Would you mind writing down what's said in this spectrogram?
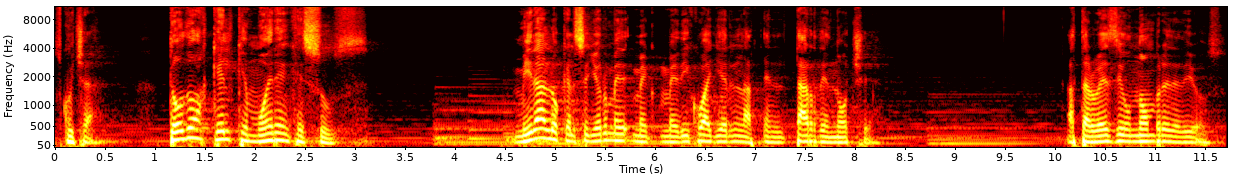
Escucha, todo aquel que muere en Jesús, mira lo que el Señor me, dijo ayer en la tarde noche, a través de un nombre de Dios.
